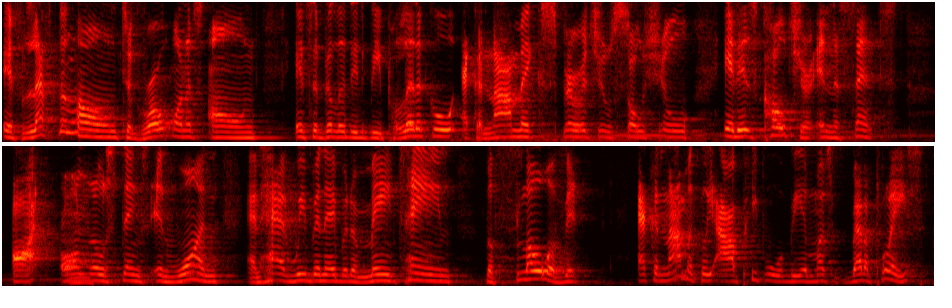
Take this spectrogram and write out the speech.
If left alone to grow on its own, its ability to be political, economic, spiritual, social, it is culture in the sense art, all of mm. those things in one. And had we been able to maintain the flow of it economically, our people will be in a much better place,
